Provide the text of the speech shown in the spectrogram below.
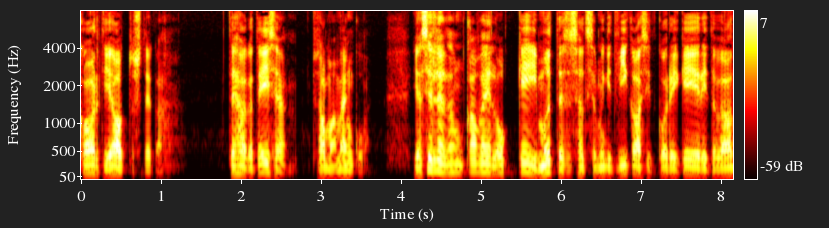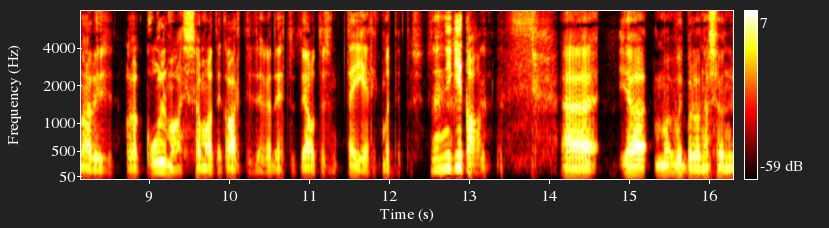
kaardijaotustega teha ka teise sama mängu ja sellel on ka veel okei okay mõte, sa saad seal mingeid vigasid korrigeerida või analüüsida, aga kolmas samade kaartidega tehtud jaotus on täielik mõttetus, see on nii igav äh, ja ma võib-olla noh, see on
